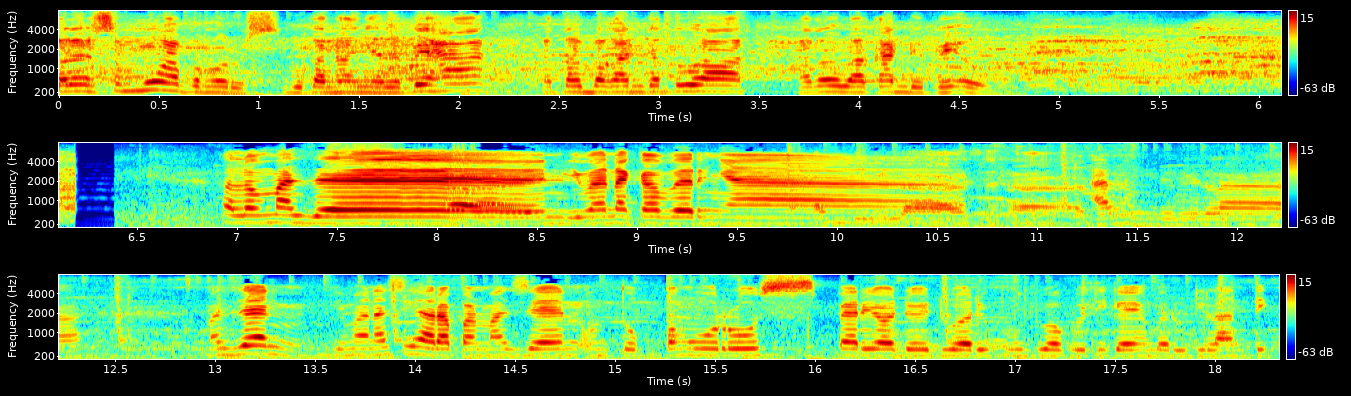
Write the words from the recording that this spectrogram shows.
oleh semua pengurus bukan hanya BPH atau bahkan ketua atau bahkan DPO Halo Mas Zen, gimana kabarnya? Alhamdulillah. Mas Zen, gimana sih harapan Mas Zen untuk pengurus periode 2023 yang baru dilantik?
